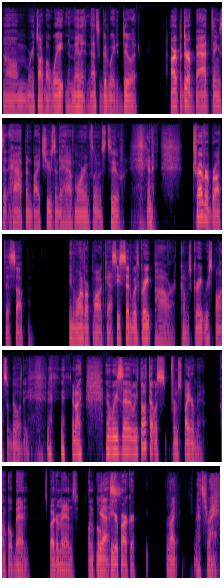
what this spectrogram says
Um, we're going to talk about weight in a minute, and that's a good way to do it. All right, but there are bad things that happen by choosing to have more influence too. And Trevor brought this up in one of our podcasts. He said, "With great power comes great responsibility," and I and we said we thought that was from Spider Man. Uncle Ben, Spider Man's uncle, Yes. Peter Parker. Right. That's right.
